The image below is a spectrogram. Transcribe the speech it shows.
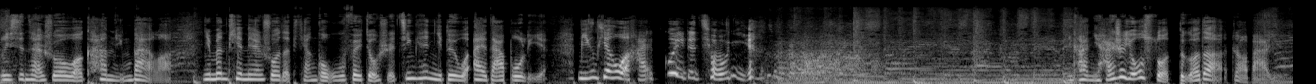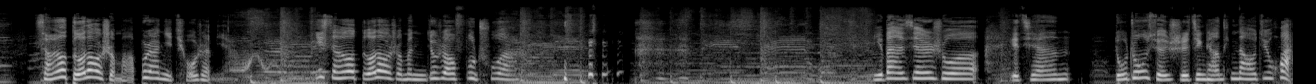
李新才说：“我看明白了，你们天天说的舔狗，无非就是今天你对我爱答不理，明天我还跪着求你。你看，你还是有所得的，知道吧？想要得到什么，不然你求什么呀？你想要得到什么，你就是要付出啊。”一半先说，以前读中学时经常听到一句话。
